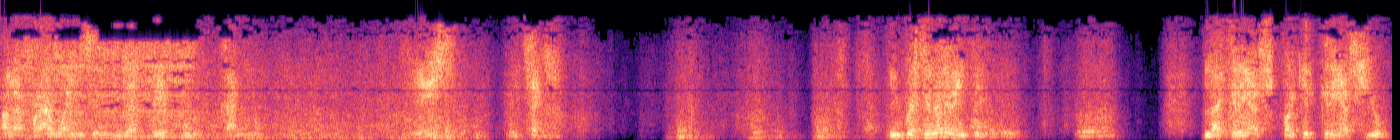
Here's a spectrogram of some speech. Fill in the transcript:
A la fragua encendida de vulcano, que es el sexo. Incuestionablemente, cualquier creación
